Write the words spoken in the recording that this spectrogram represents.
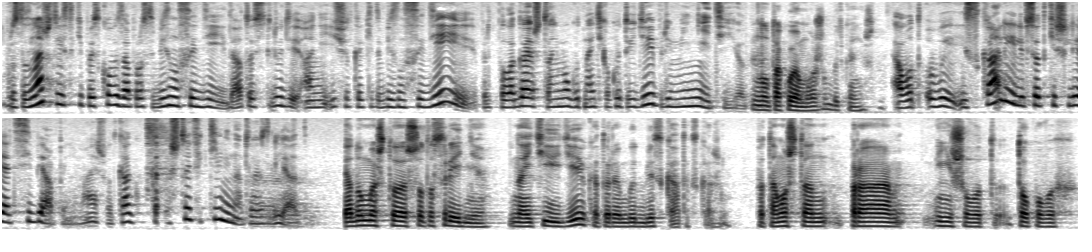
Просто знаешь, что есть такие поисковые запросы бизнес-идеи, да, то есть люди, они ищут какие-то бизнес-идеи, предполагая, что они могут найти какую-то идею и применить ее. Ну, такое может быть, конечно. А вот вы искали или все-таки шли от себя, понимаешь? Вот как, что эффективнее, на твой взгляд? Я думаю, что что-то среднее. Найти идею, которая будет близка, так скажем. Потому что про нишу вот топовых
